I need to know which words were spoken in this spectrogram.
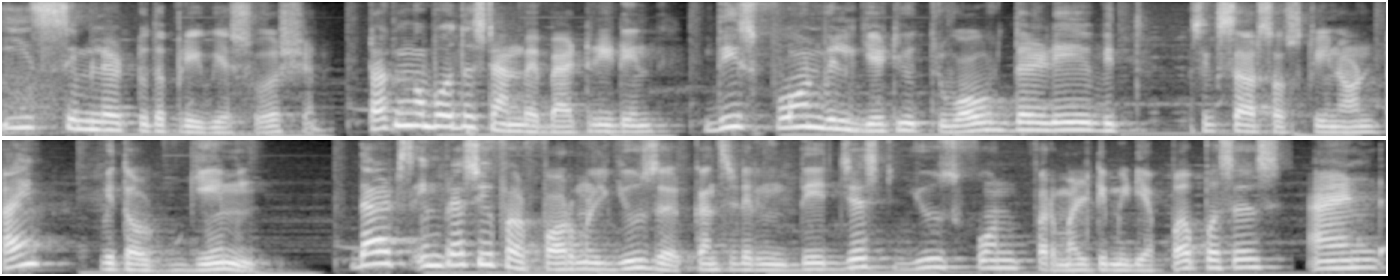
is similar to the previous version. Talking about the standby battery drain, this phone will get you throughout the day with 6 hours of screen on time without gaming. That's impressive for a formal user considering they just use phone for multimedia purposes and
